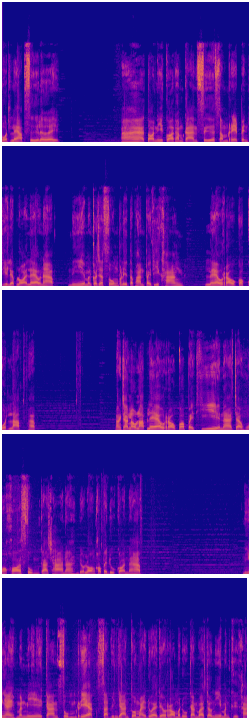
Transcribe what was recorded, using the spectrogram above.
กดเลยครับซื้อเลย อ่าตอนนี้ก็ทำการซื้อสำเร็จเป็นที่เรียบร้อยแล้วนะครับ นี่มันก็จะส่งผลิตภัณฑ์ไปที่คลัง แล้วเราก็กดรับครับ หลังจากเรารับแล้วเราก็ไปที่น่าจะหัวข้อสุ่มกาชานะ เดี๋ยวลองเข้าไปดูก่อนนะครับ นี่ไงมันมีการสุ่มเรียกสัตว์วิญญาณตัวใหม่ด้วย เดี๋ยวเรามาดูกันว่าเจ้านี่มันคือใคร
